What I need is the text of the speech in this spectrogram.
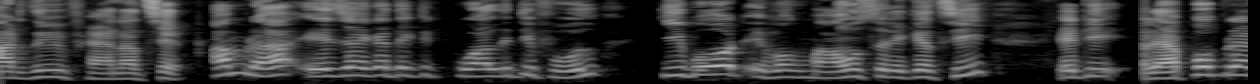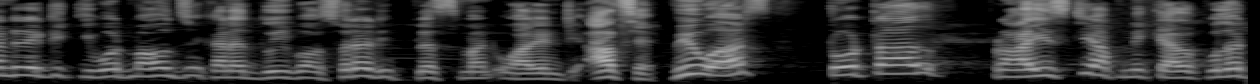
আট জিবি ফ্যান আছে। আমরা এই জায়গাতে একটি কোয়ালিটিফুল কিবোর্ড এবং মাউস রেখেছি। এটি র্যাপো ব্র্যান্ডের একটি কিবোর্ড মাউস যেখানে দুই বছরের রিপ্লেসমেন্ট ওয়ারেন্টি আছে। ভিউয়ার্স টোটাল প্রাইসটি আপনি ক্যালকুলেট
